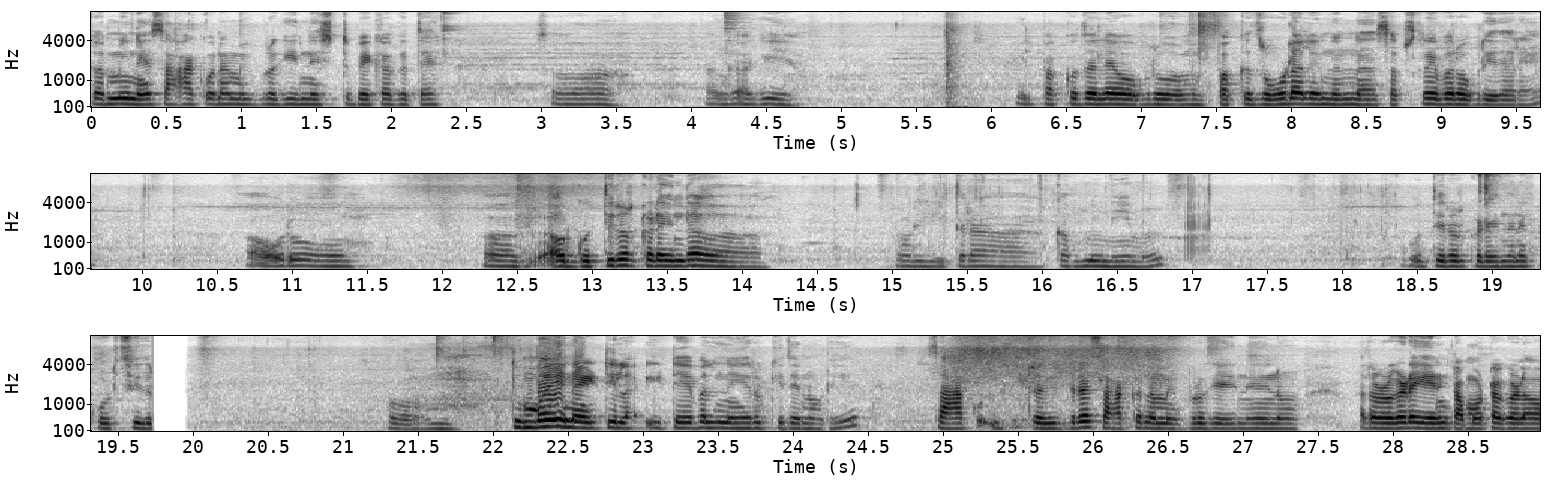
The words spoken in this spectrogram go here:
ಕಮ್ಮಿನೇ ಸಾಕು ನಮ್ಮಿಬ್ರಿಗೆ ಇನ್ನೆಷ್ಟು ಬೇಕಾಗುತ್ತೆ. ಸೊ ಹಂಗಾಗಿ ಇಲ್ಲಿ ಪಕ್ಕದಲ್ಲೇ ಒಬ್ಬರು ಪಕ್ಕದ ರೋಡಲ್ಲೇ ನನ್ನ ಸಬ್ಸ್ಕ್ರೈಬರ್ ಒಬ್ರು ಇದ್ದಾರೆ ಅವರು ಅವ್ರಿಗೆ ಗೊತ್ತಿರೋರ ಕಡೆಯಿಂದ, ನೋಡಿ, ಈ ಥರ ಕಂಪ್ನಿ ನೇಮು ಗೊತ್ತಿರೋರ ಕಡೆಯಿಂದನೇ ಕೊಡಿಸಿದ್ರು. ತುಂಬ ಏನು ಇಟ್ಟಿಲ್ಲ. ಈ ಟೇಬಲ್ ನೇರಕ್ಕಿದೆ ನೋಡಿ. ಸಾಕು ಇಷ್ಟು ಇದ್ದರೆ ಸಾಕು ನಮ್ಮಿಬ್ರಿಗೆ. ಇನ್ನೇನು, ಅದರೊಳಗಡೆ ಏನು ಟೊಮೊಟೊಗಳು,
